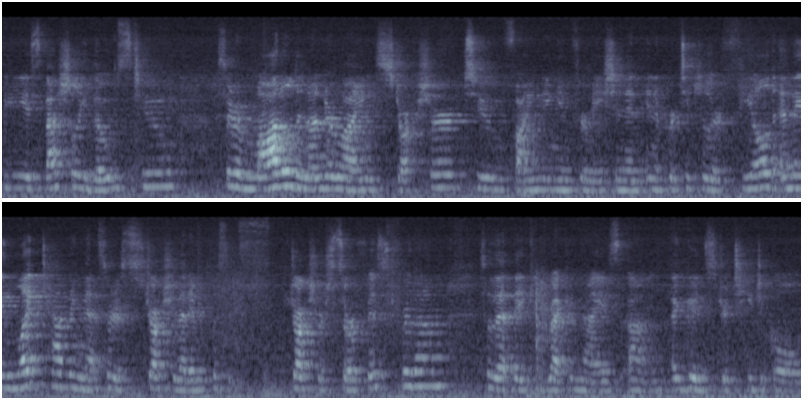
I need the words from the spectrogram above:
bee, especially those two, sort of modeled an underlying structure to finding information in, in a particular field. And they liked having that sort of structure, that implicit structure surfaced for them so that they could recognize um, a good strategical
